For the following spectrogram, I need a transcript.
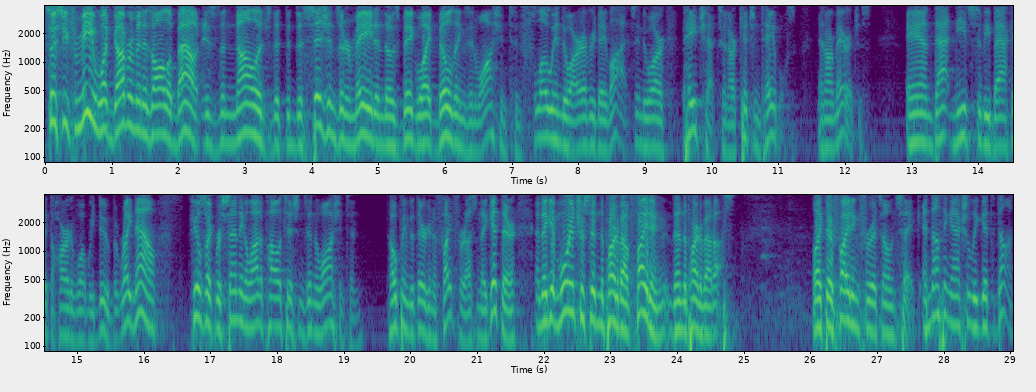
So, see, for me, what government is all about is the knowledge that the decisions that are made in those big white buildings in Washington flow into our everyday lives, into our paychecks and our kitchen tables and our marriages. And that needs to be back at the heart of what we do. But right now, feels like we're sending a lot of politicians into Washington, hoping that they're going to fight for us. And they get there, and they get more interested in the part about fighting than the part about us. Like they're fighting for its own sake. And nothing actually gets done.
